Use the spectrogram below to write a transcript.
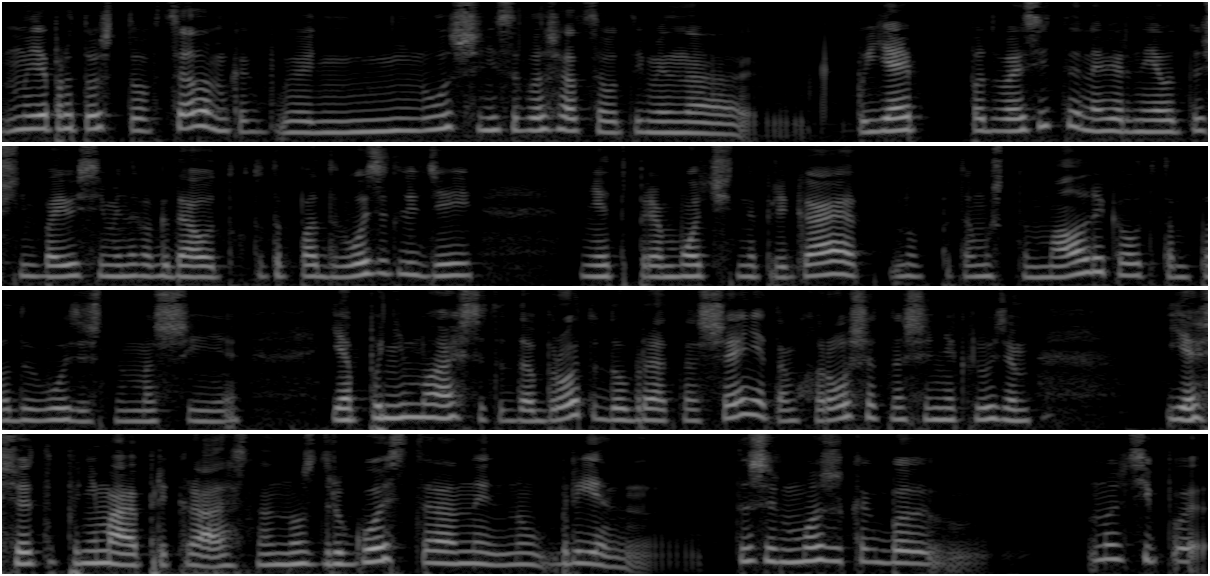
Ну, я про то, что в целом, как бы, не, лучше не соглашаться вот именно... Как бы, я подвозить-то, наверное, я вот очень боюсь именно, когда вот кто-то подвозит людей. Мне это прям очень напрягает, ну, потому что мало ли кого-то там подвозишь на машине. Я понимаю, что это добро, это доброе отношение, там хорошее отношение к людям. Я все это понимаю прекрасно, но с другой стороны, ну, блин, ты же можешь как бы, ну, типа,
